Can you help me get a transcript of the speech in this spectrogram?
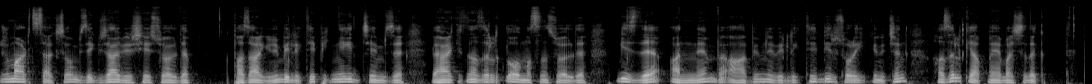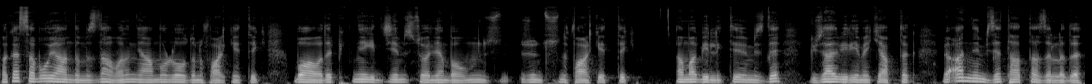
Cumartesi akşamı bize güzel bir şey söyledi. Pazar günü birlikte pikniğe gideceğimizi ve herkesin hazırlıklı olmasını söyledi. Biz de annem ve abimle birlikte bir sonraki gün için hazırlık yapmaya başladık. Fakat sabah uyandığımızda havanın yağmurlu olduğunu fark ettik. Bu havada pikniğe gideceğimizi söyleyen babamın üz- üzüntüsünü fark ettik. Ama birlikte evimizde güzel bir yemek yaptık ve annem bize tatlı hazırladı.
